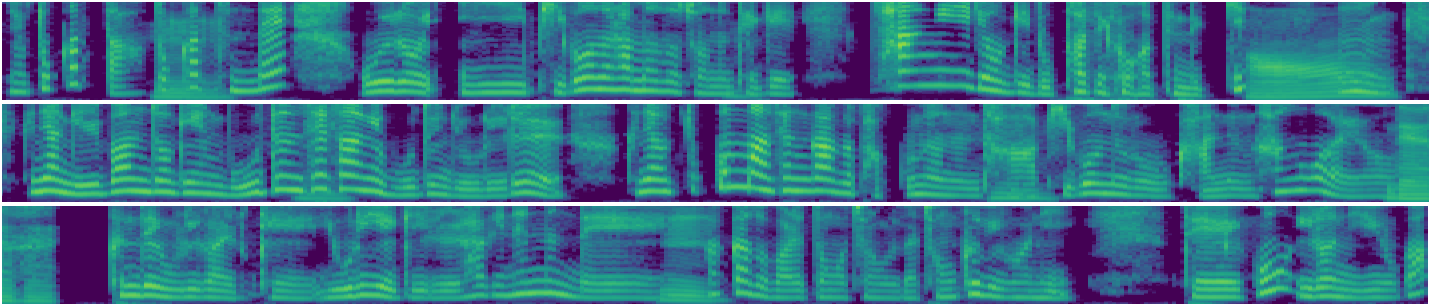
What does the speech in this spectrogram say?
그냥 똑같다. 음. 똑같은데 오히려 이 비건을 하면서 저는 음. 되게 창의력이 높아진 것 같은 느낌? 어. 음, 그냥 일반적인 모든 음. 세상의 모든 요리를 그냥 조금만 생각을 바꾸면은 다 음. 비건으로 가능한 거예요. 네네. 근데 우리가 이렇게 요리 얘기를 하긴 했는데 음. 아까도 말했던 것처럼 우리가 정크 비건이 되고 이런 이유가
